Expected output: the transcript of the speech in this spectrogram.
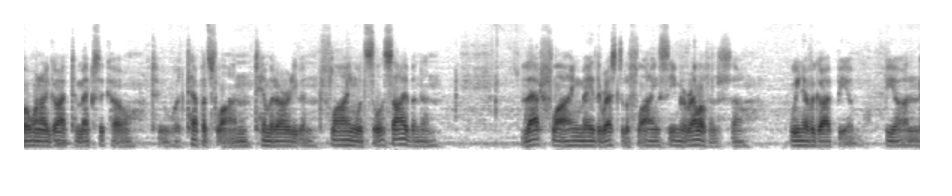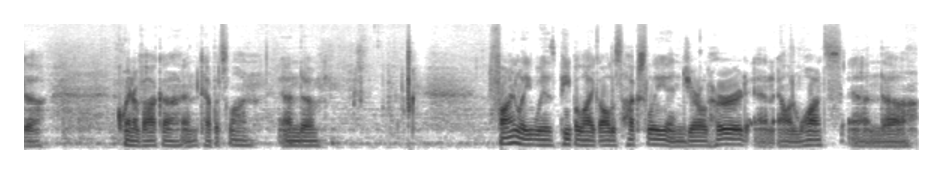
But when I got to Mexico, to uh, Tim had already been flying with psilocybin, and that flying made the rest of the flying seem irrelevant. So we never got be- beyond uh, Cuernavaca and Tepoztlan. And um, finally, with people like Aldous Huxley and Gerald Heard and Alan Watts and uh,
